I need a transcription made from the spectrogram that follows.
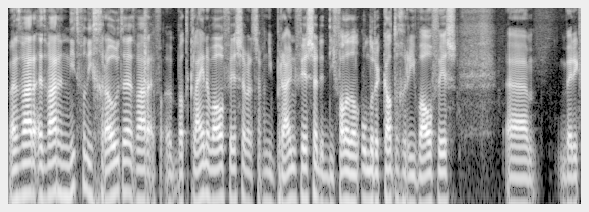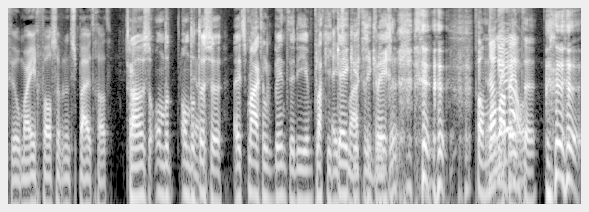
Maar het waren, het waren niet van die grote. Het waren v- wat kleine walvissen. Maar dat zijn van die bruinvissen. Die, die vallen dan onder de categorie walvis. Ehm, weet ik veel. Maar in ieder geval, ze hebben een spuit gehad. Trouwens, onder, ondertussen eet smakelijk Binte die een plakje Eet cake heeft gekregen. Van mama Dankjewel. Binte.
